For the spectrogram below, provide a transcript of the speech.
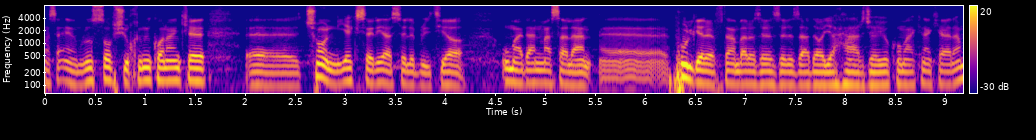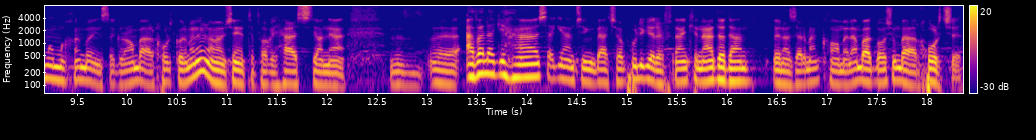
مثلا امروز صبح شوخی می‌کنن که چون یک سری از سلبریتی ها اومدن مثلا پول گرفتن برای زلزله زده یا هر جایی کمک نکردن ما می‌خوایم با اینستاگرام برخورد کنیم. من نمی‌دونم همچین اتفاقی هست یا نه. اول اگه هست اگه همچین بچه ها پولی گرفتن که ندادن به نظر من کاملا باید باشون برخورد شه.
